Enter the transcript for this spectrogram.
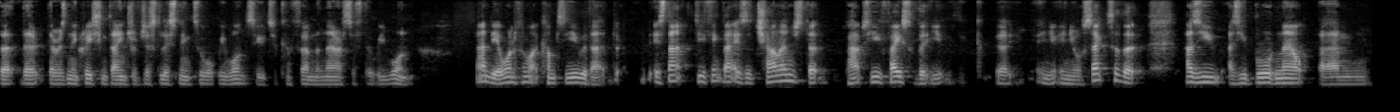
That there, there is an increasing danger of just listening to what we want to to confirm the narrative that we want. Andy, I wonder if I might come to you with that. Is that do you think that is a challenge that perhaps you face that you uh, in, your, in your sector that as you as you broaden out um,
